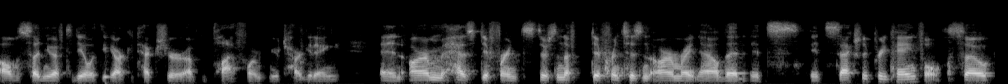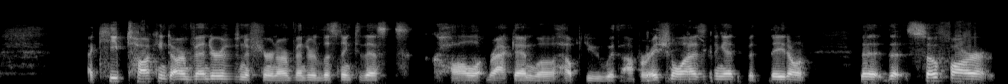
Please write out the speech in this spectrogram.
all of a sudden you have to deal with the architecture of the platform you're targeting and ARM has different. There's enough differences in ARM right now that it's it's actually pretty painful. So I keep talking to ARM vendors, and if you're an ARM vendor listening to this, call RackN. will help you with operationalizing it. But they don't. The, the so far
